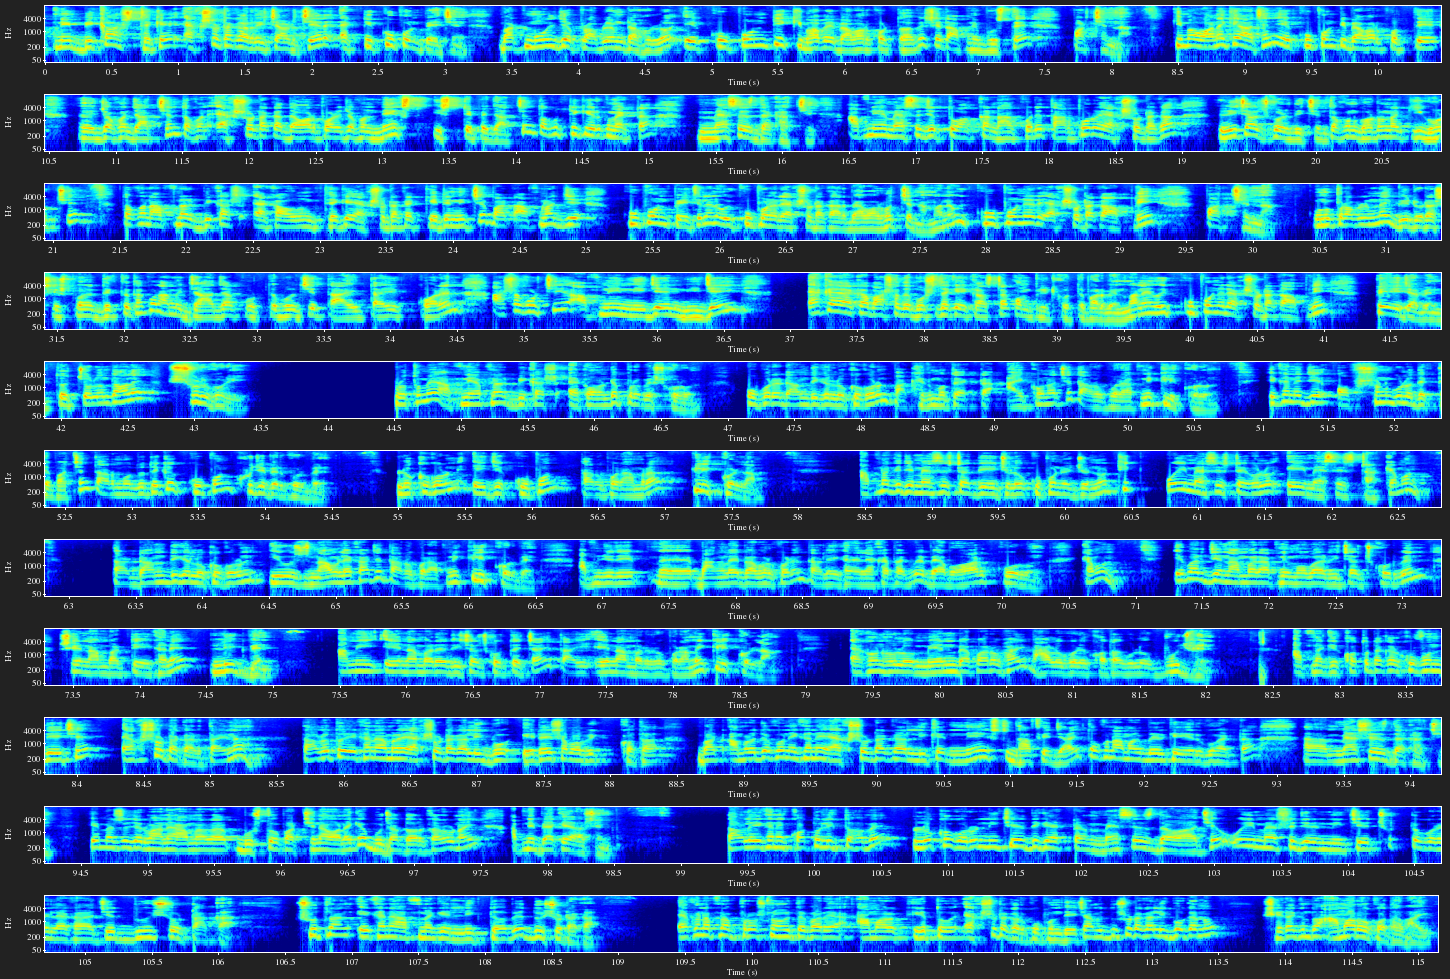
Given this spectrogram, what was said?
আপনি বিকাশ থেকে একশো টাকার রিচার্জের একটি কুপন পেয়েছেন। বাট মূল যে প্রবলেমটা হলো, এই কুপনটি কীভাবে ব্যবহার করতে হবে সেটা আপনি বুঝতে পারছেন না। কিংবা অনেকে আছেন, এই কুপনটি ব্যবহার করতে যখন যাচ্ছেন, তখন একশো টাকা দেওয়ার পরে যখন নেক্সট স্টেপে যাচ্ছেন, তখন ঠিক এরকম একটা মেসেজ দেখাচ্ছে। আপনি এই মেসেজের তোয়াক্কা না করে তারপরও একশো টাকা রিচার্জ করে দিচ্ছেন। তখন ঘটনা কি ঘটছে? তখন আপনার বিকাশ অ্যাকাউন্ট থেকে একশো টাকা কেটে নিচ্ছে বাট আপনার যে কুপন পেয়েছিলেন, ওই কুপনের একশো টাকা আর ব্যবহার হচ্ছে না। মানে ওই কুপনের একশো টাকা আপনি পাচ্ছেন না। কোনো প্রবলেম নাই, ভিডিওটা শেষ পর্যন্ত দেখতে থাকুন। আমি যা যা করতে বলছি তাই তাই করেন। আশা করছি আপনি নিজে নিজেই একা একা বাসাতে বসে থেকে এই কাজটা কমপ্লিট করতে পারবেন। মানে ওই কুপনের একশো টাকা আপনি পেয়ে যাবেন। তো চলুন তাহলে শুরু করি। প্রথমে আপনি আপনার বিকাশ অ্যাকাউন্টে প্রবেশ করুন। উপরে ডান দিকে লক্ষ্য করুন, পাখির মতো একটা আইকন আছে, তার উপরে আপনি ক্লিক করুন। এখানে যে অপশনগুলো দেখতে পাচ্ছেন, তার মধ্যে থেকে কুপন খুঁজে বের করবেন। লক্ষ্য করুন, এই যে কুপন তার উপর আমরা ক্লিক করলাম। আপনাকে যে মেসেজটা দিয়েছিল কুপনের জন্য, ঠিক ওই মেসেজটাই হলো এই মেসেজটা কেমন? তার ডান দিকে লক্ষ্য করুন ইউজ নাও লেখা আছে, তার উপর আপনি ক্লিক করবেন। আপনি যদি বাংলায় ব্যবহার করেন, তাহলে এখানে লেখা থাকবে ব্যবহার করুন। কেমন? এবার যে নাম্বারে আপনি মোবাইল রিচার্জ করবেন, সে নাম্বারটি এখানে লিখবেন। আমি এ নাম্বারে রিচার্জ করতে চাই, তাই এ নাম্বারের উপর আমি ক্লিক করলাম। এখন হলো মেন ব্যাপার ভাই, ভালো করে কথাগুলো বুঝবেন। আপনাকে কত টাকার কুপন দিয়েছে? একশো টাকার, তাই না? তাহলে তো এখানে আমরা একশো টাকা লিখব, এটাই স্বাভাবিক কথা। বাট আমরা যখন এখানে একশো টাকা লিখে নেক্সট ধাপে যাই, তখন আমাদেরকে এরকম একটা মেসেজ দেখাচ্ছে। এই মেসেজের মানে আমরা বুঝতেও পারছি না অনেকে, বোঝার দরকারও নাই, আপনি ব্যাকে আসেন। তাহলে এখানে কত লিখতে হবে? লক্ষ্য করুন, নিচের দিকে একটা মেসেজ দেওয়া আছে, ওই মেসেজের নিচে ছোট্ট করে লেখা আছে দুইশো টাকা। সুতরাং এখানে আপনাকে লিখতে হবে দুইশো টাকা। এখন আপনার প্রশ্ন হতে পারে, আমাকে তো একশো টাকার কুপন দিয়েছে, আমি দুশো টাকা লিখব কেন? সেটা কিন্তু আমারও কথা ভাই।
